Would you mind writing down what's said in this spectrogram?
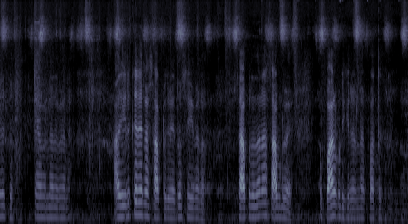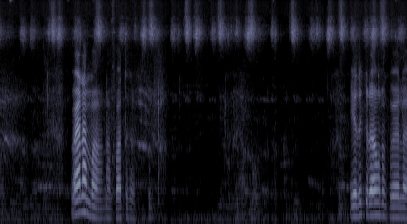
எதுக்கு? தேவையில்லாத வேலை. அது இருக்கதே நான் சாப்பிட்டுக்கிறேன். எதுவும் செய்ய வேணாம். சாப்பிட்றதா நான் சாப்பிடுவேன். பால் குடிக்கிறேன்ல பார்த்துக்கிறேன் வேணாம்மா நான் பார்த்துக்கிறேன் எதுக்குடா உனக்கு வேலை?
